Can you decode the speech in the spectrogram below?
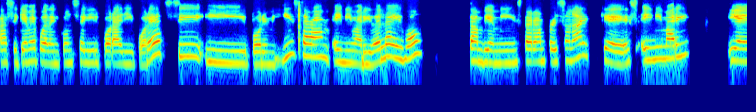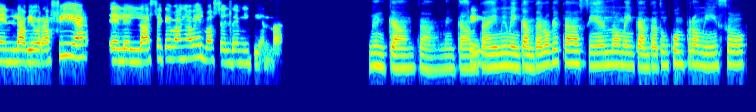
Así que me pueden conseguir por allí, por Etsy y por mi Instagram, Amy Marie de Label. También mi Instagram personal, que es Amy Marie. Y en la biografía, el enlace que van a ver va a ser de mi tienda. Me encanta, me encanta, Amy, me encanta lo que estás haciendo, me encanta tu compromiso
